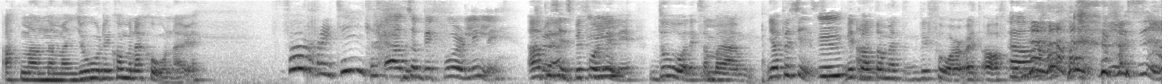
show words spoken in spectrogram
Att man när man gjorde kombinationer förr i tiden. Alltså before Lily. Ja precis, before Mm. Lily. Då liksom Mm. bara, ja precis. Mm. Vi pratar Ja. om ett before och ett after. Ja, precis.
